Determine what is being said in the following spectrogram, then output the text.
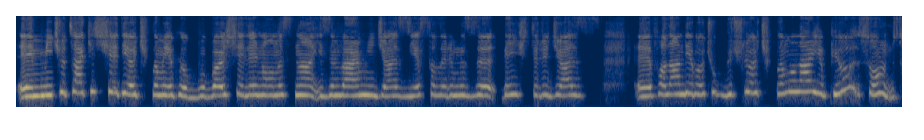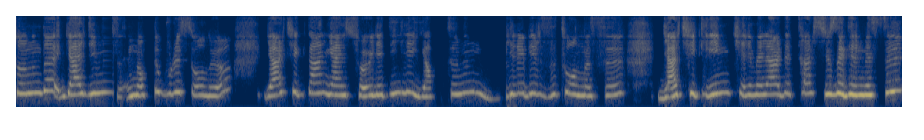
E, Mitsotakis şey diye açıklama yapıyor. Bu böyle şeylerin olmasına izin vermeyeceğiz, yasalarımızı değiştireceğiz e, falan diye böyle çok güçlü açıklamalar yapıyor. Son, sonunda geldiğimiz nokta burası oluyor. Gerçekten yani söylediğiyle yaptığının birebir zıt olması, gerçekliğin kelimelerde ters yüz edilmesi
